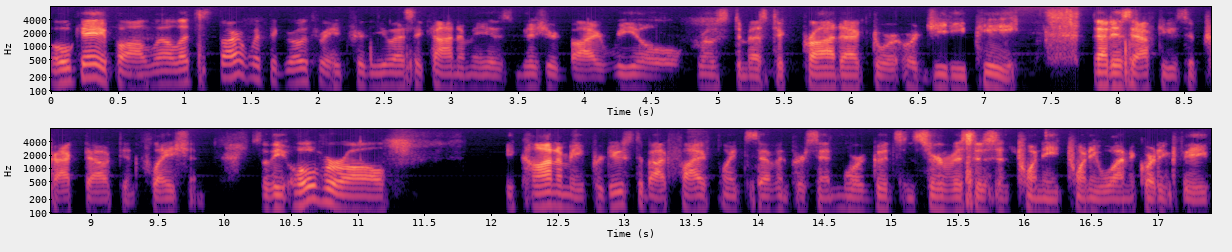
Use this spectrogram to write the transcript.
Okay, Paul. Well, let's start with the growth rate for the U.S. economy as measured by real gross domestic product or, or GDP. That is after you subtract out inflation. So the overall economy produced about 5.7% more goods and services in 2021, according to the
